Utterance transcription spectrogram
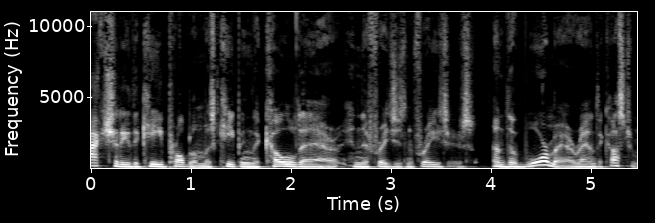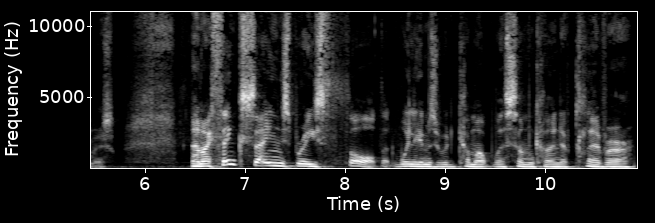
actually the key problem was keeping the cold air in the fridges and freezers and the warm air around the customers. And I think Sainsbury's thought that Williams would come up with some kind of clever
